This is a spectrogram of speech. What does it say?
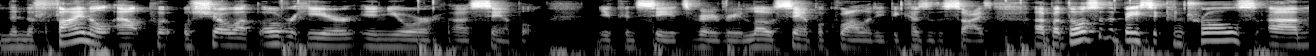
And then the final output will show up over here in your uh, sample. You can see it's very, very low sample quality because of the size. Uh, but those are the basic controls. Um,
